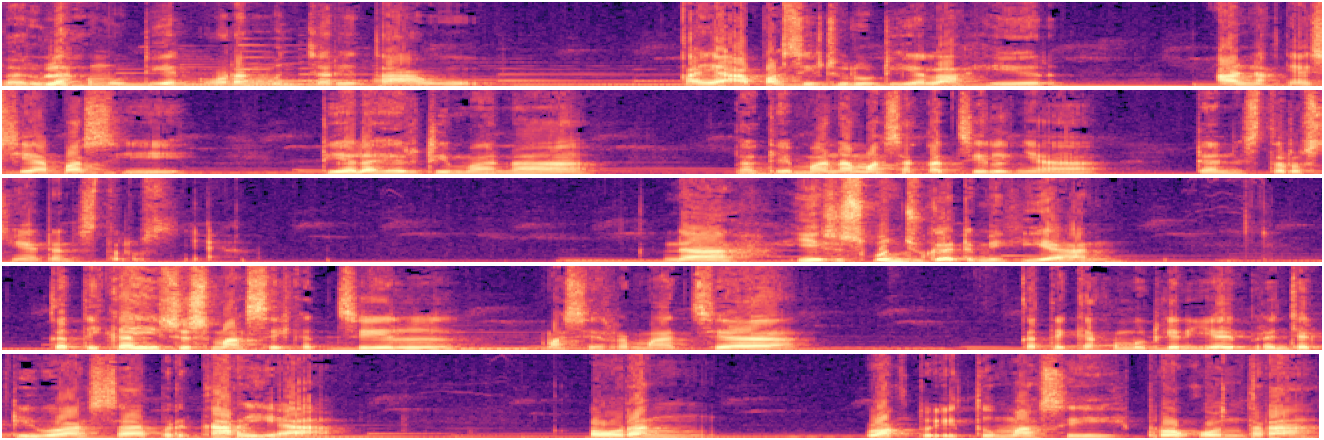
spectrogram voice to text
barulah kemudian orang mencari tahu kayak apa sih dulu dia lahir, anaknya siapa sih, dia lahir di mana, bagaimana masa kecilnya, dan seterusnya dan seterusnya. Nah, Yesus pun juga demikian. Ketika Yesus masih kecil, masih remaja, ketika kemudian ia beranjak dewasa berkarya, orang waktu itu masih pro kontra.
